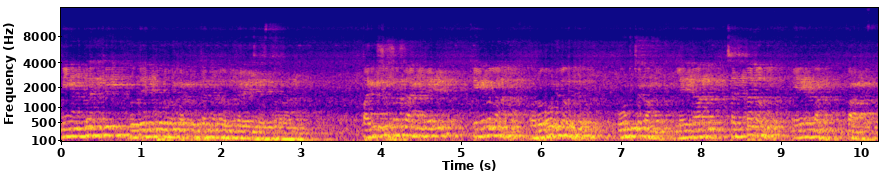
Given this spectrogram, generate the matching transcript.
మీ అందరికీ హృదయపూర్వక కృతజ్ఞతలు తెలియజేస్తున్నాను. పరిశుభ్రత అంటే కేవలం రోడ్లు ఊడ్చడం లేదా చెత్తను ఏరడం కాదు.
